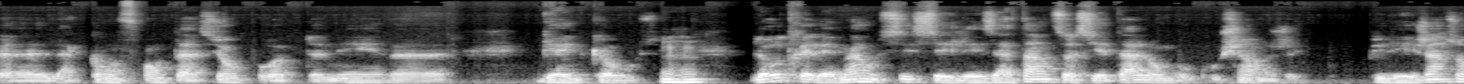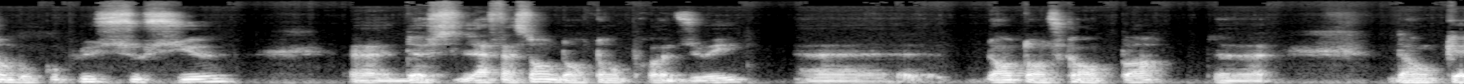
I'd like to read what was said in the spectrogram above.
la confrontation pour obtenir gain de cause. Mm-hmm. L'autre élément aussi, c'est les attentes sociétales ont beaucoup changé. Puis les gens sont beaucoup plus soucieux euh, de la façon dont on produit, euh, dont on se comporte. Euh. donc,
